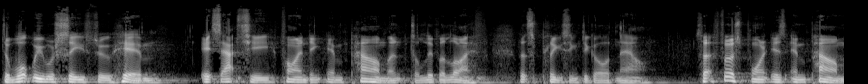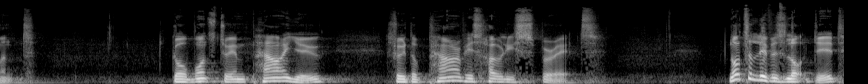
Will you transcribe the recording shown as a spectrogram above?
to what we receive through Him, it's actually finding empowerment to live a life that's pleasing to God now. So, that first point is empowerment. God wants to empower you through the power of His Holy Spirit not to live as Lot did,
